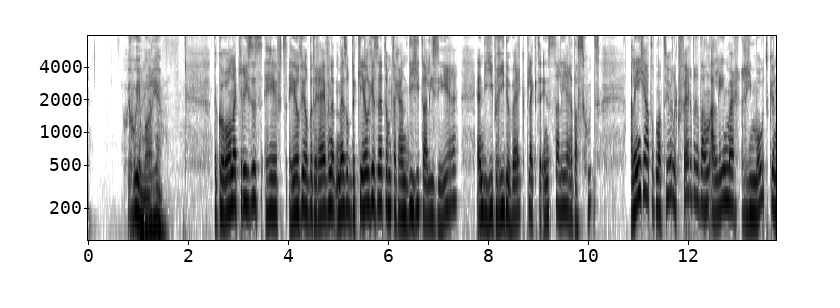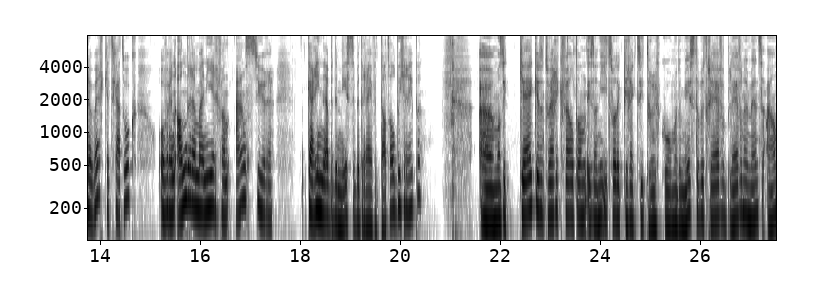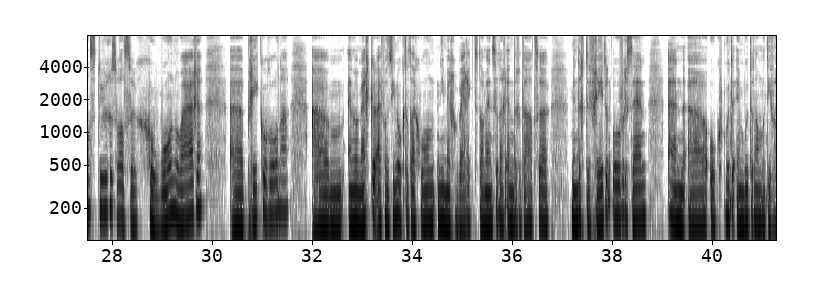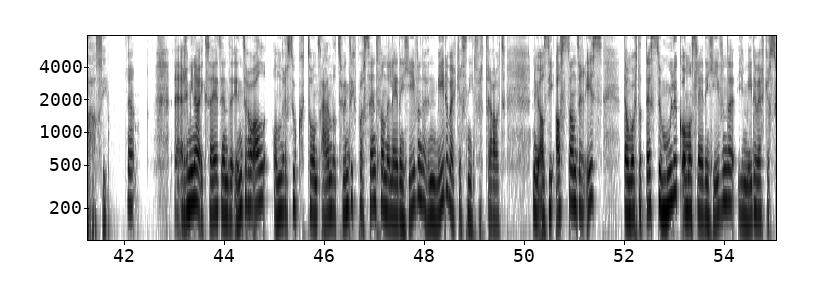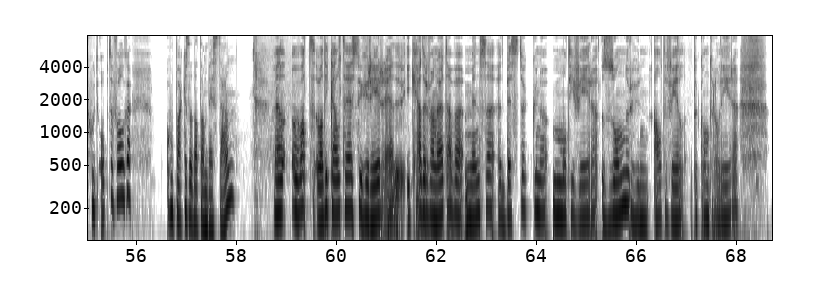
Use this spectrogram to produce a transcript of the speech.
Goedemorgen. De coronacrisis heeft heel veel bedrijven het mes op de keel gezet om te gaan digitaliseren en die hybride werkplek te installeren. Dat is goed. Alleen gaat het natuurlijk verder dan alleen maar remote kunnen werken. Het gaat ook over een andere manier van aansturen. Karin, hebben de meeste bedrijven dat al begrepen? Um, als ik kijk in het werkveld, dan is dat niet iets wat ik direct zie terugkomen. De meeste bedrijven blijven hun mensen aansturen zoals ze gewoon waren uh, pre-corona. Um, en we merken, en we zien ook dat dat gewoon niet meer werkt. Dat mensen daar inderdaad uh, minder tevreden over zijn en uh, ook moeten inboeten aan motivatie. Ja. Hermina, ik zei het in de intro al. Onderzoek toont aan dat 20% van de leidinggevenden hun medewerkers niet vertrouwt. Nu, als die afstand er is, dan wordt het testen moeilijk om als leidinggevende je medewerkers goed op te volgen. Hoe pakken ze dat dan best aan? Wel, wat, wat ik altijd suggereer, hè, ik ga ervan uit dat we mensen het beste kunnen motiveren zonder hun al te veel te controleren.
